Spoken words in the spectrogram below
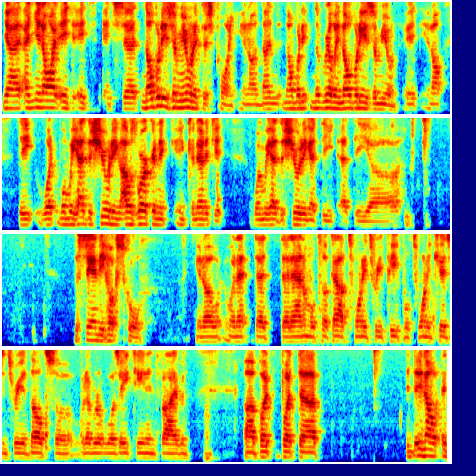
Yeah, and you know what? It, it, it's uh, nobody's immune at this point. You know, none, nobody really nobody is immune. It, you know, the what when we had the shooting, I was working in, in Connecticut when we had the shooting at the at the uh, the Sandy Hook School You know, when that, that, that animal took out 23 people, 20 kids and three adults, so whatever it was, 18 and five. And, uh, but, but, uh, you know, a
